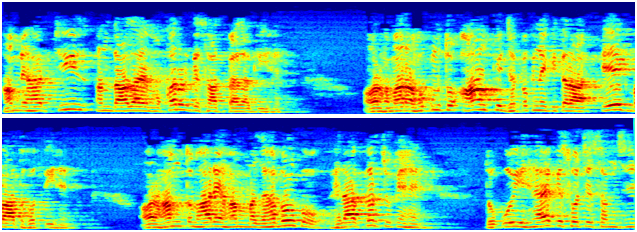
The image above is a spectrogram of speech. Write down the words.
ہم نے ہر چیز اندازہ مقرر کے ساتھ پیدا کی ہے اور ہمارا حکم تو آنکھ کے جھپکنے کی طرح ایک بات ہوتی ہے اور ہم تمہارے ہم مذہبوں کو ہلاک کر چکے ہیں تو کوئی ہے کہ سوچے سمجھے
